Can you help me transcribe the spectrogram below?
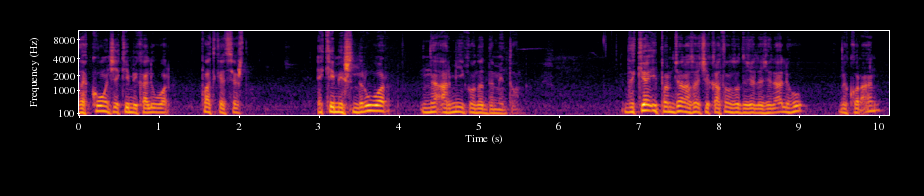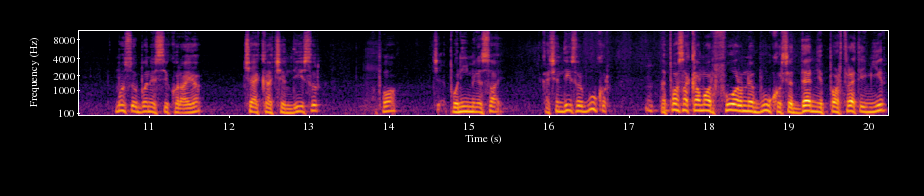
dhe kohën që kemi kaluar fatkeqësisht e kemi shndërruar në armikun dhe dëmin tonë. Dhe kjo i përngjan asaj që ka thënë Zoti xhel-le xhelaluhu në Kur'an, mos u bëni sikur ajo që e ka qëndisur, po, që punimin e saj, ka qëndisur bukur, dhe posa ka marrë formën e bukur, si të një portret i mirë,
